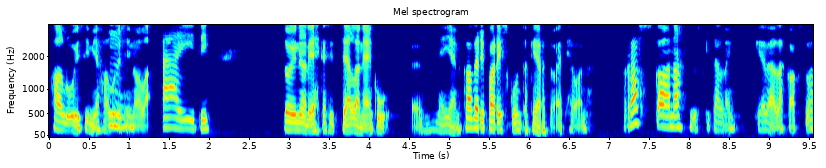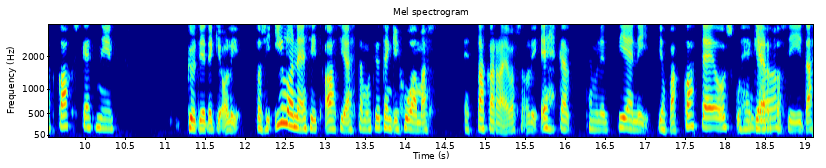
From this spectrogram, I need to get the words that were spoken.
haluaisin ja haluaisin Mm. olla äiti. Toinen oli ehkä sitten sellainen, kun meidän kaveripariskunta kertoi, että he on raskaana, justkin tällainen keväällä 2020, niin kyllä tietenkin oli tosi iloinen siitä asiasta, mutta jotenkin huomasi, että takaraivossa oli ehkä semmoinen pieni jopa kateus, kun he kertoi siitä,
